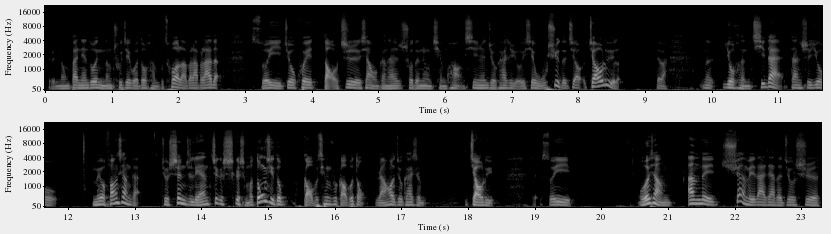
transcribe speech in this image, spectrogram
就是能半年多你能出结果都很不错了，巴拉巴拉的，所以就会导致像我刚才说的那种情况，新人就开始有一些无序的焦焦虑了，对吧？那又很期待，但是又没有方向感，就甚至连这个是个什么东西都搞不清楚、搞不懂，然后就开始焦虑。对，所以我想安慰、劝慰大家的就是，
